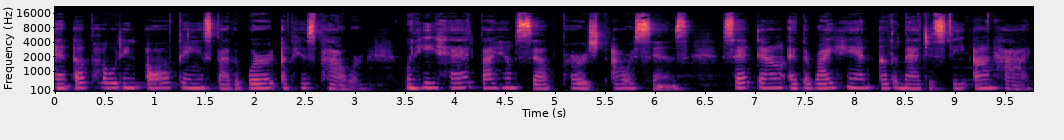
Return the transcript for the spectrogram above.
and upholding all things by the word of his power, when he had by himself purged our sins, sat down at the right hand of the Majesty on high,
